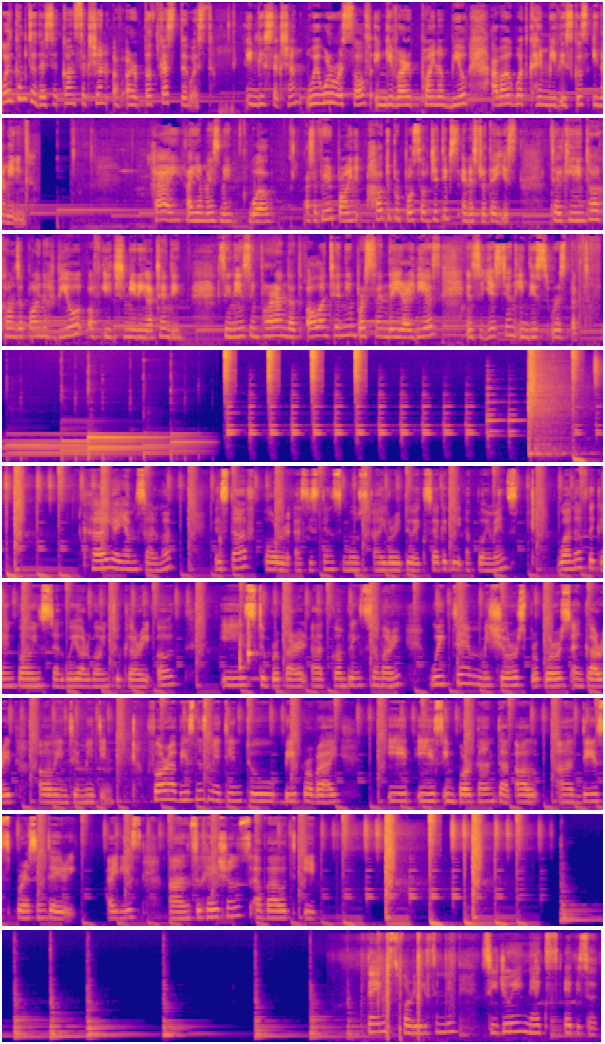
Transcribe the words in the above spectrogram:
Welcome to the second section of our podcast, The West. In this section, we will resolve and give our point of view about what can be discussed in a meeting. Hi, I am Esme. Well, as a first point, how to propose objectives and strategies, taking into account the point of view of each meeting attending. Since it's important that all attending present their ideas and suggestions in this respect. Hi, I am Salma. Staff or assistants must agree to executive appointments. One of the key points that we are going to carry out is to prepare a complete summary with the measures proposed and carried out in the meeting. For a business meeting to be provided, it is important that all uh, these present ideas and suggestions about it. Thanks for listening. See you in next episode.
